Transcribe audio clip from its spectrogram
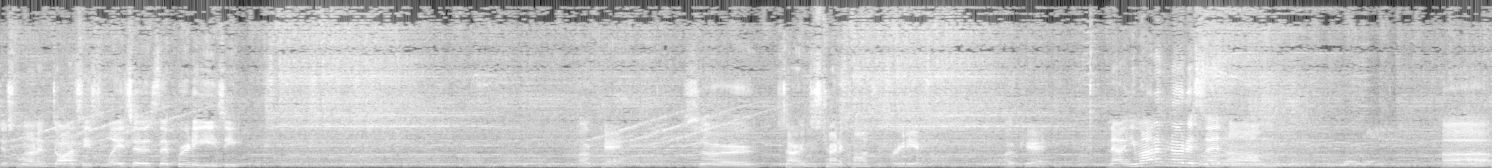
Just want to dodge these lasers, they're pretty easy. Okay, so, sorry, just trying to concentrate here. Okay. Now, you might have noticed that, um, uh,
